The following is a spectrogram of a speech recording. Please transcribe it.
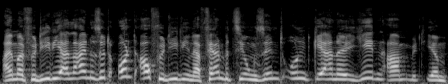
Einmal für die, die alleine sind und auch für die, die in einer Fernbeziehung sind und gerne jeden Abend mit ihrem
